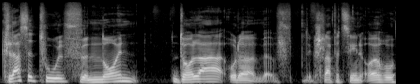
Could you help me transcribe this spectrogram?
klasse Tool für 9 Dollar oder äh, schlappe 10 Euro.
